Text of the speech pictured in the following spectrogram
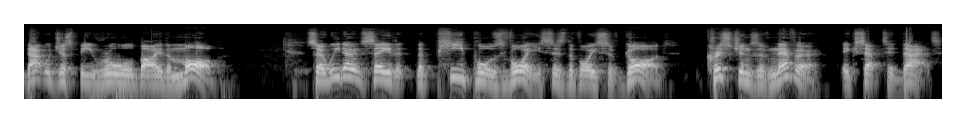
that would just be ruled by the mob. So we don't say that the people's voice is the voice of God. Christians have never accepted that.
